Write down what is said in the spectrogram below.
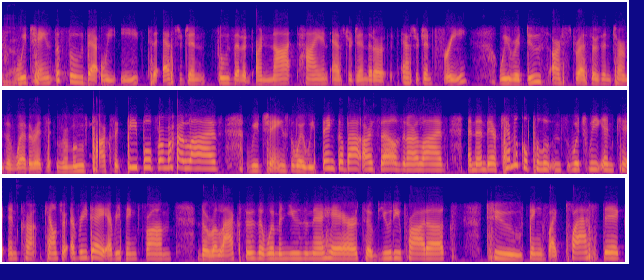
Yeah. We change the food that we eat to estrogen foods that are not high in estrogen, that are estrogen free. We reduce our stressors in terms of whether it's remove toxic people from our lives. We change the way we think about ourselves and our lives, and then there are chemical pollutants which we encounter every day. Everything from the relaxers that women use in their hair to beauty products to things like plastic.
